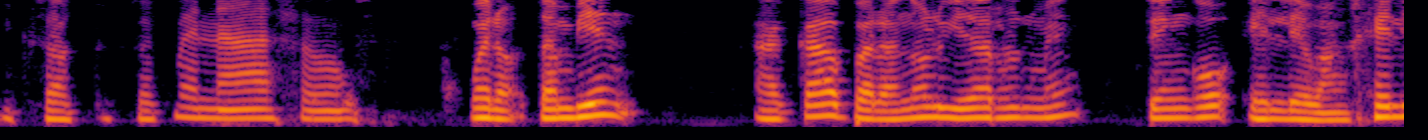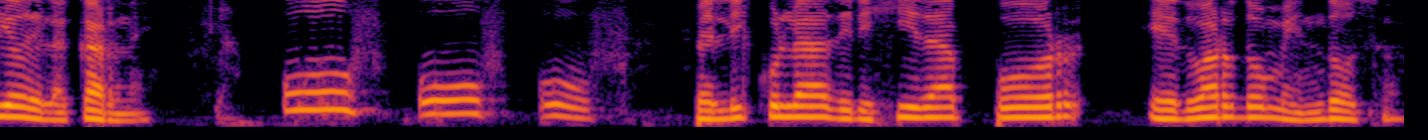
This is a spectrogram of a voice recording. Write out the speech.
Exacto, exacto. Buenazo. Bueno, también acá, para no olvidarme, tengo El Evangelio de la Carne, Uf, uf, uf. película dirigida por Eduardo Mendoza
